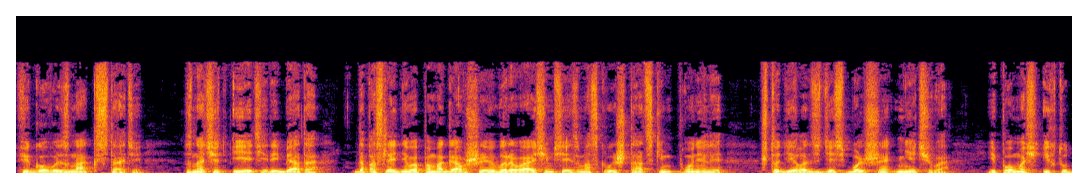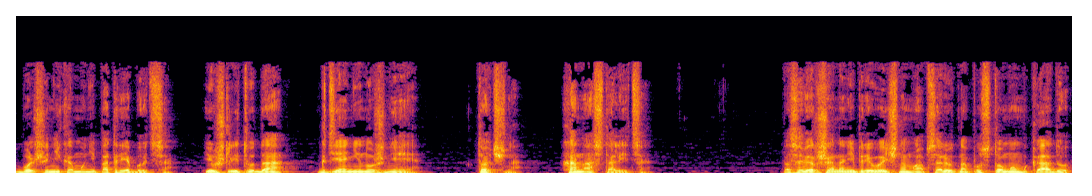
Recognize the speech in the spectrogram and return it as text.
Фиговый знак, кстати. Значит, и эти ребята до последнего помогавшие вырывающимся из Москвы штатским, поняли, что делать здесь больше нечего, и помощь их тут больше никому не потребуется. И ушли туда, где они нужнее. Точно. Хана столица. По совершенно непривычному, абсолютно пустому МКАДу,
